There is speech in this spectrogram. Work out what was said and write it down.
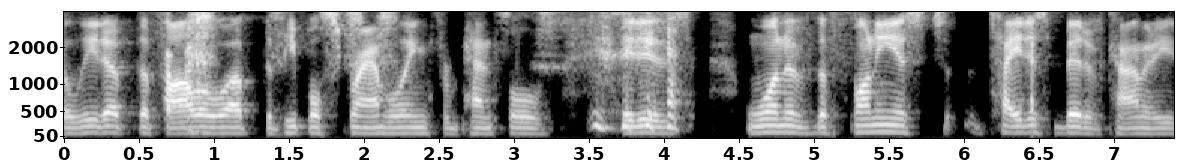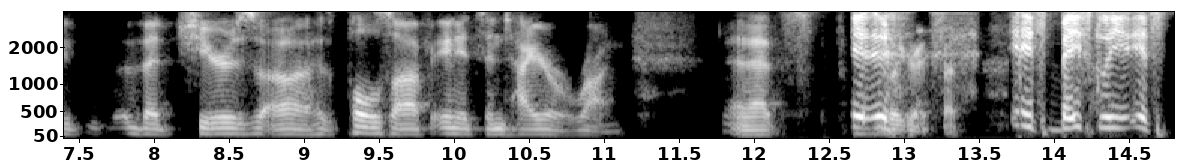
The lead up, the follow up, the people scrambling for pencils. It is one of the funniest, tightest bit of comedy that Cheers uh, has pulls off in its entire run, and that's It- really great stuff. it's basically it's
